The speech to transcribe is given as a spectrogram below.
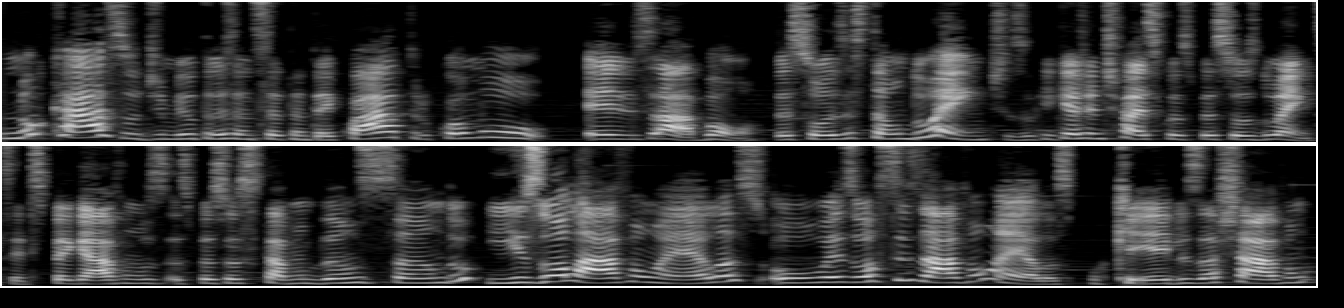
no caso de 1374, como eles, ah, bom, pessoas estão doentes. O que, que a gente faz com as pessoas doentes? Eles pegavam as pessoas que estavam dançando e isolavam elas ou exorcizavam elas, porque eles achavam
